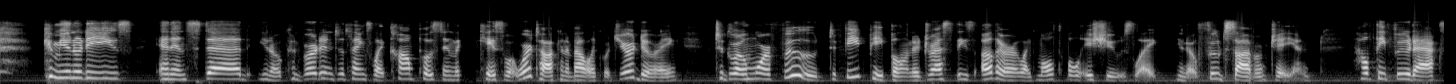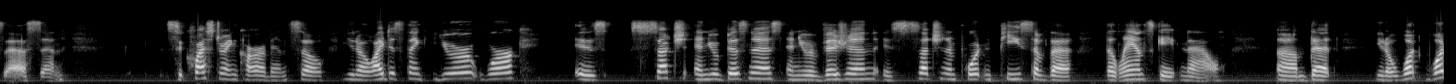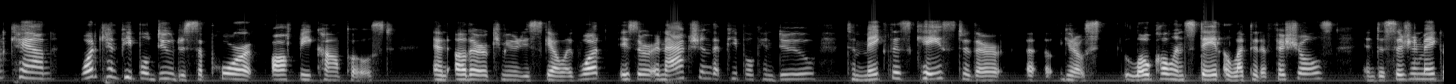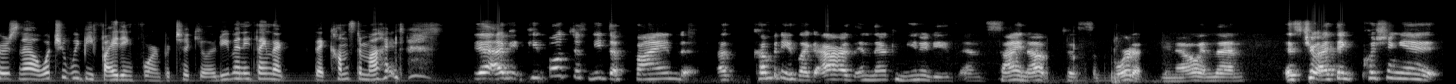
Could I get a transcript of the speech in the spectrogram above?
communities and instead, you know, convert into things like composting, in the case of what we're talking about, like what you're doing, to grow more food to feed people and address these other like multiple issues like, you know, food sovereignty and healthy food access and sequestering carbon. So, you know, I just think your work is such and your business and your vision is such an important piece of the the landscape now um, that you know what what can what can people do to support offbeet compost and other community scale like what is there an action that people can do to make this case to their uh, uh you know local and state elected officials and decision makers now? What should we be fighting for in particular? Do you have anything that, that comes to mind? Yeah, I mean, people just need to find uh, companies like ours in their communities and sign up to support us, you know? And then it's true. I think pushing it,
